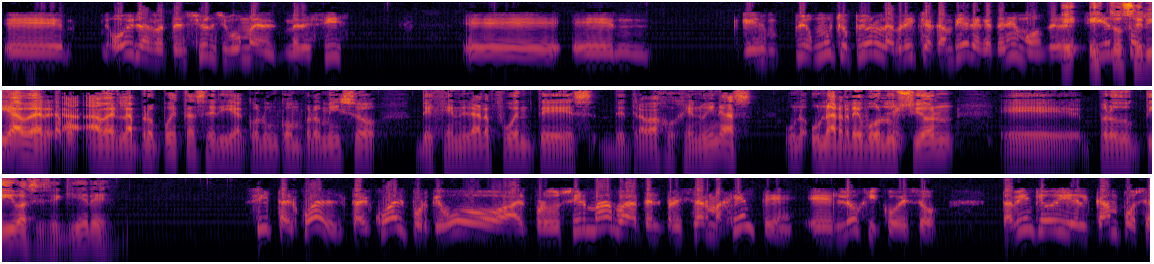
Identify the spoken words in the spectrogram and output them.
Eh, hoy las retenciones, si vos me, decís, eh, es mucho peor la brecha cambiaria que tenemos. esto sería, a ver, a, ver, la propuesta sería con un compromiso de generar fuentes de trabajo genuinas una, revolución eh, productiva, si se quiere. Sí, tal cual, tal cual, porque vos al producir más vas a precisar más gente, es lógico eso. Está bien que hoy el campo se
